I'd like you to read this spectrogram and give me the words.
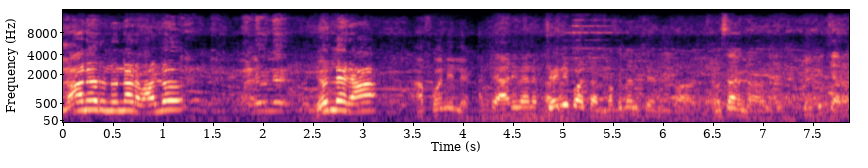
నానెవరు ఉన్నారు వాళ్ళు? ఎవరు లేరా ఆ పోనీలే అంటే చనిపోతారు మొక్కదని వ్యవసాయం కావాలి. పిలిపించారా?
